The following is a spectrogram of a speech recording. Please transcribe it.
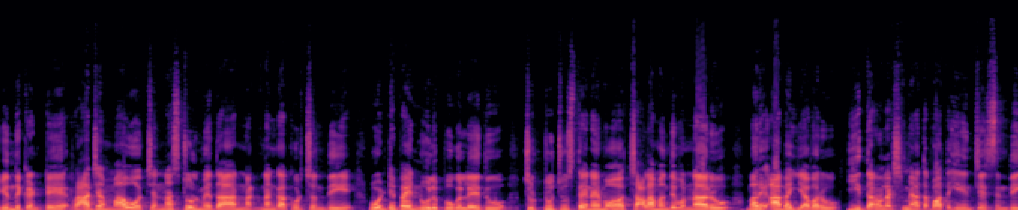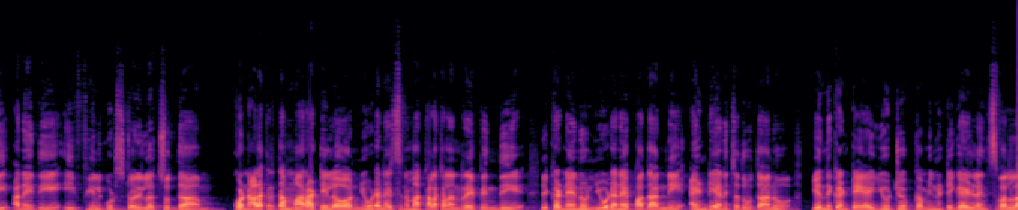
ఎందుకంటే రాజమ్మ ఓ చిన్న స్టూల్ మీద నగ్నంగా కూర్చుంది. ఒంటిపై నూలు పూగు లేదు చుట్టూ చూస్తేనేమో చాలా మంది ఉన్నారు. మరి ఆమె ఎవరు? ఈ ధనలక్ష్మి ఆ తర్వాత ఏం చేసింది? అనేది ఈ ఫీల్ గుడ్ స్టోరీలో చూద్దాం. కొన్నాళ్ళ క్రితం మరాఠీలో న్యూడ్ అనే సినిమా కలకలం రేపింది. ఇక్కడ నేను న్యూడ్ అనే పదాన్ని ఎన్డీ అని చదువుతాను. ఎందుకంటే యూట్యూబ్ కమ్యూనిటీ గైడ్లైన్స్ వల్ల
